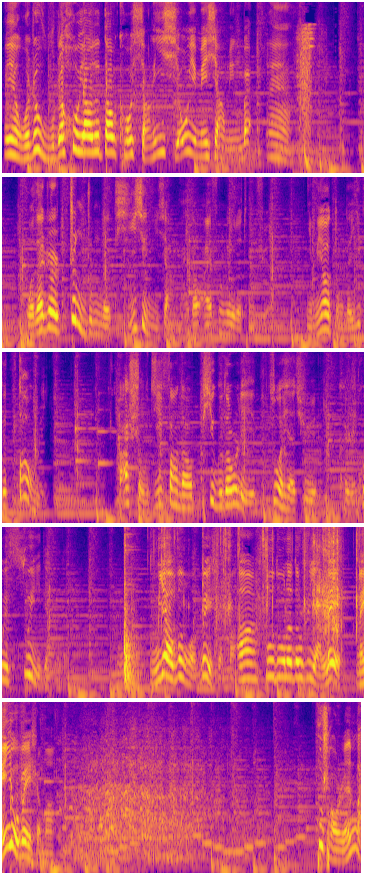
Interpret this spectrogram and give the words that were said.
哎呀，我这捂着后腰的刀口想了一宿也没想明白。哎呀，我在这儿郑重的提醒一下买到 iPhone 六的同学，你们要懂得一个道理：把手机放到屁股兜里坐下去，可是会碎掉的。不要问我为什么啊，说多了都是眼泪，没有为什么。不少人买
